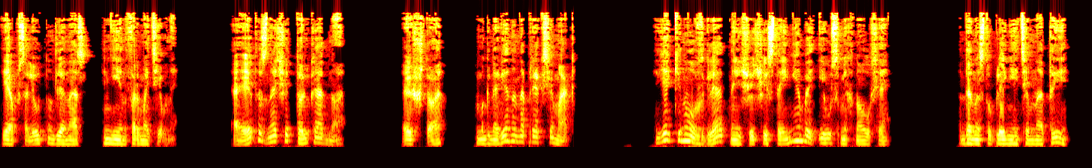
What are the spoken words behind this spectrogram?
и абсолютно для нас неинформативны. А это значит только одно. «И что?» — мгновенно напрягся маг. Я кинул взгляд на еще чистое небо и усмехнулся. До наступления темноты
